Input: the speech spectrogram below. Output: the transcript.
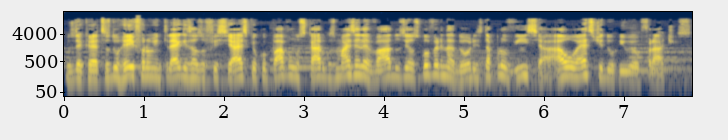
Os decretos do rei foram entregues aos oficiais que ocupavam os cargos mais elevados e aos governadores da província a oeste do rio Eufrates.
